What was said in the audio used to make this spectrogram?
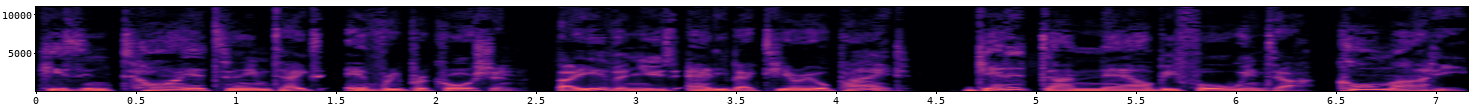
His entire team takes every precaution. They even use antibacterial paint. Get it done now before winter. Call Marty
